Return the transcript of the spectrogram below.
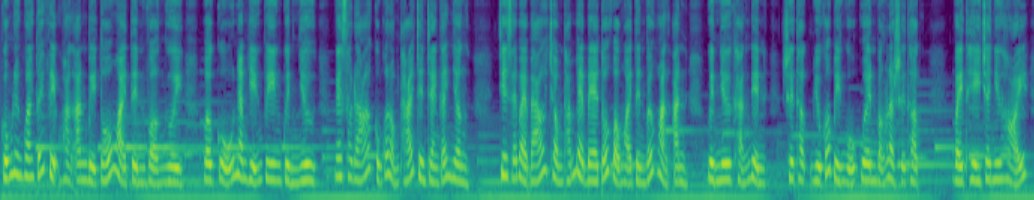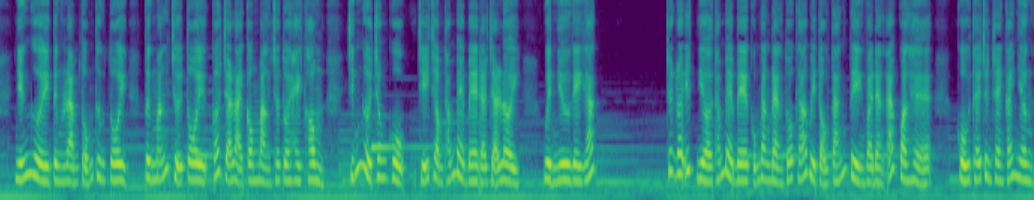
Cũng liên quan tới việc Hoàng Anh bị tố ngoại tình vợ người, vợ cũ nam diễn viên Quỳnh Như, ngay sau đó cũng có động thái trên trang cá nhân. Chia sẻ bài báo chồng thắm bè bè tố vợ ngoại tình với Hoàng Anh, Quỳnh Như khẳng định sự thật dù có bị ngủ quên vẫn là sự thật. Vậy thì cho Như hỏi, những người từng làm tổn thương tôi, từng mắng chửi tôi có trả lại công bằng cho tôi hay không? Chính người trong cuộc, chỉ chồng thắm bè bè đã trả lời. Quỳnh Như gây gắt. Trước đó ít giờ, Thắm Bè Bè cũng đăng đàn tố cáo bị tẩu tán tiền và đàn áp quan hệ. Cụ thể trên trang cá nhân,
